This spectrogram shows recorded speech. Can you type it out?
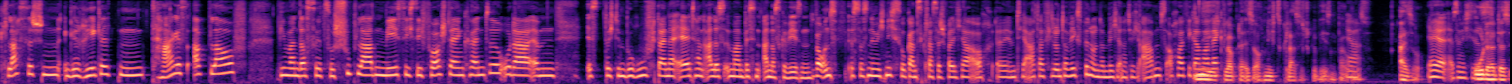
klassischen, geregelten Tagesablauf, wie man das jetzt so schubladenmäßig sich vorstellen könnte? Oder ähm, ist durch den Beruf deiner Eltern alles immer ein bisschen anders gewesen? Bei uns ist das nämlich nicht so ganz klassisch, weil ich ja auch äh, im Theater viel unterwegs bin und dann bin ich ja natürlich abends auch häufiger mal Nee, ich weg. glaube, da ist auch nichts klassisch gewesen bei Ja. uns. Also, Ja, ja, also nicht dieses oder das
